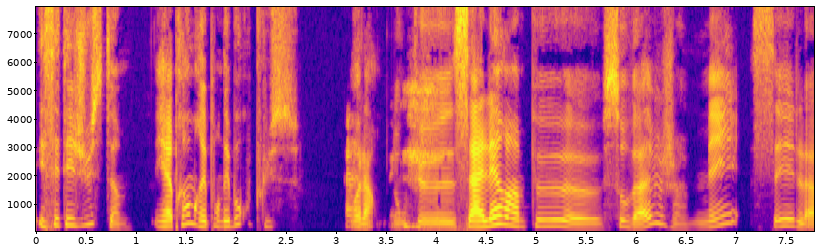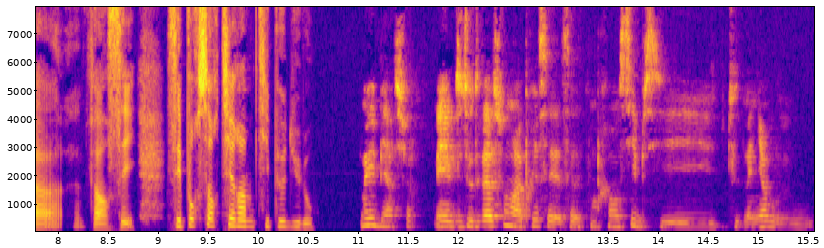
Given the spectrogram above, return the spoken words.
Et c'était juste. Et après, on me répondait beaucoup plus. Ah, Voilà. oui. Donc euh, ça a l'air un peu euh, sauvage, mais c'est la, enfin c'est pour sortir un petit peu du lot. Oui, bien sûr. Mais de toute façon, après, c'est compréhensible si, de toute manière, vous,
